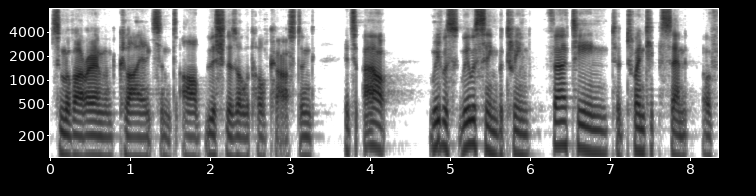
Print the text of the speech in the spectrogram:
some of our own clients and our listeners on the podcast, and it's about we was we were seeing between thirteen to twenty percent of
